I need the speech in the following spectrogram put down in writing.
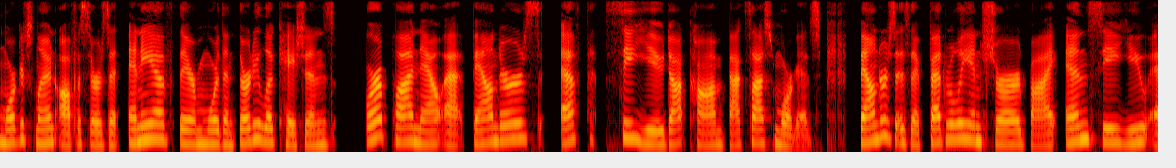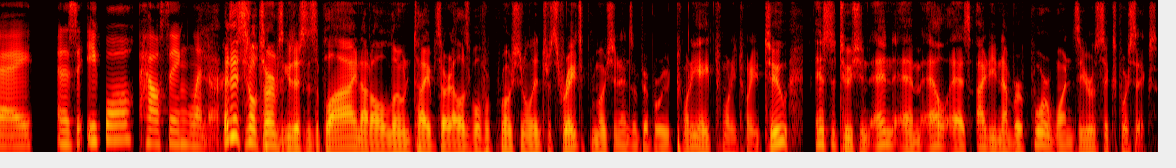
mortgage loan officers at any of their more than 30 locations or apply now at foundersfcu.com backslash mortgage. Founders is a federally insured by NCUA and is an equal housing lender. Additional terms and conditions apply. Not all loan types are eligible for promotional interest rates. Promotion ends on February 28, 2022. Institution NMLS ID number 410646.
